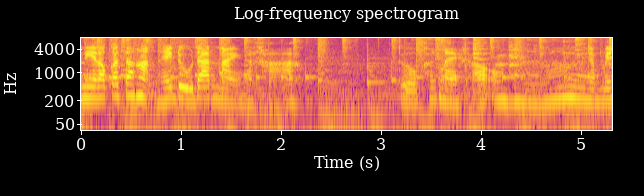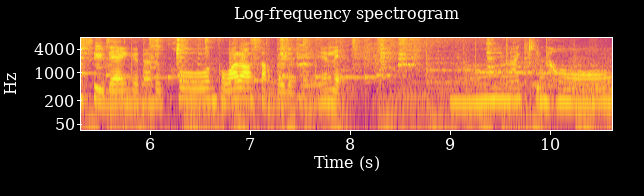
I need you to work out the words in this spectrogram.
อันนี้เราก็จะหั่นให้ดูด้านในนะคะ ดูข้างในเขาอือหือยังเป็นสีแดงอยู่นะทุกคน เพราะว่าเราสั่งไปแบบนี้นี่แหละอืมน่ากินหอม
